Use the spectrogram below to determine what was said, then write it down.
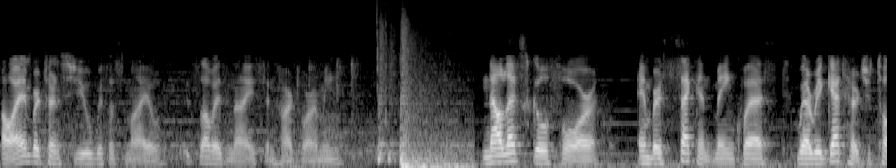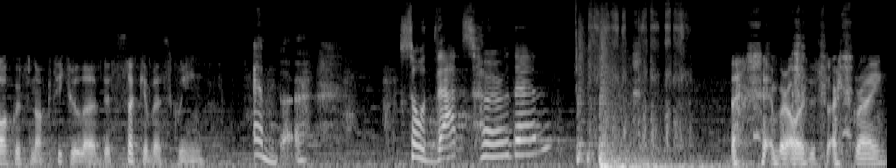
Oh, Ember turns to you with a smile. It's always nice and heartwarming. Now let's go for Ember's second main quest, where we get her to talk with Nocticula, the succubus queen. Ember. So that's her then? Ember already starts crying.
